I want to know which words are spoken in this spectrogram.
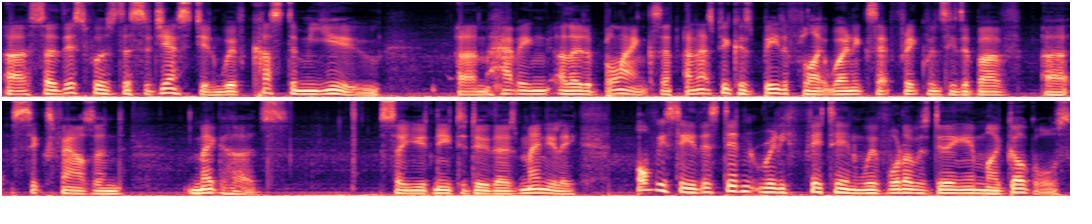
Uh, so, this was the suggestion with Custom U um, having a load of blanks, and, and that's because Betaflight won't accept frequencies above uh, 6000 megahertz. So, you'd need to do those manually. Obviously, this didn't really fit in with what I was doing in my goggles,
